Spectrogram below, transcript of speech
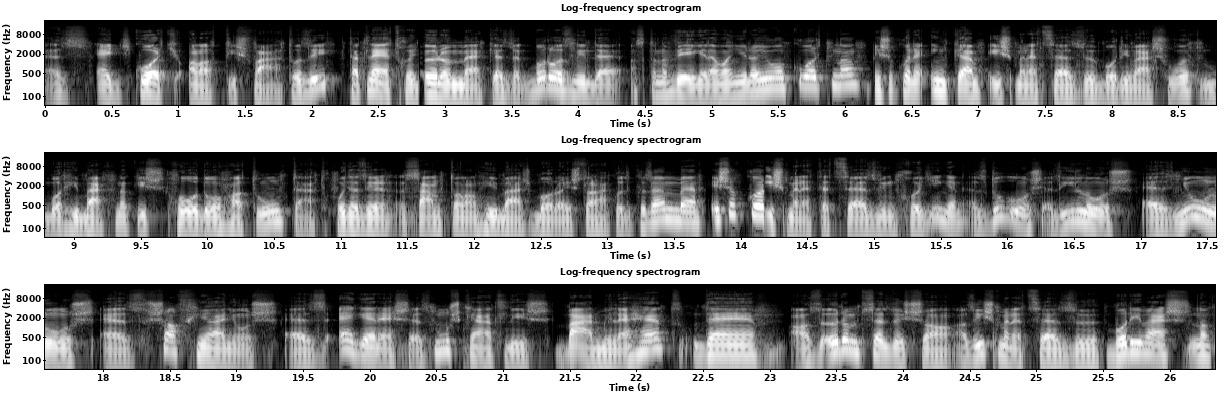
ez egy korty alatt is változik, tehát lehet, hogy örömmel kezdek borozni, de aztán a vége nem annyira jó a kortnak, és akkor inkább ismeretszerző borivás volt, borhibáknak is hódolhatunk, tehát hogy azért számtalan hibás borra is találkozik az ember, és akkor ismeretet szerzünk, hogy igen, ez dugós, ez illós, ez nyúlós, ez savhiányos, ez egeres, ez muskátlis, bármi lehet, de az örömszerző és az ismeretszerző borivásnak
